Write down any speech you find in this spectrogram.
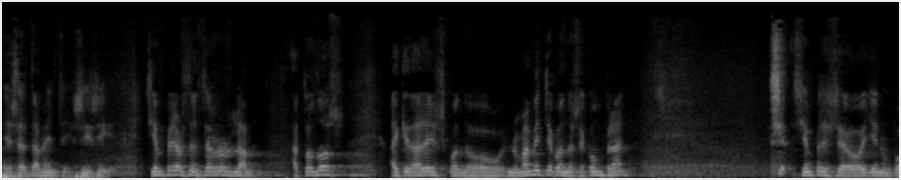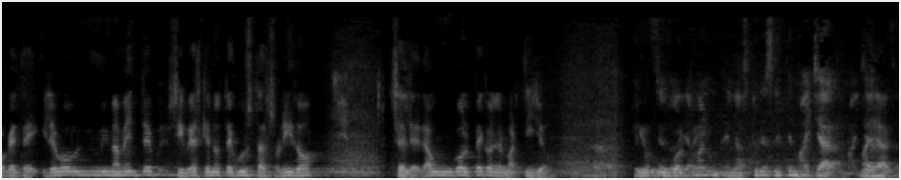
Exactamente, sí, sí. Siempre los cencerros a todos hay que darles cuando normalmente cuando se compran siempre se oyen un poquete y luego mismamente si ves que no te gusta el sonido se le da un golpe con el martillo. Y un, llaman, en Asturias se dice mayar. Mayar,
